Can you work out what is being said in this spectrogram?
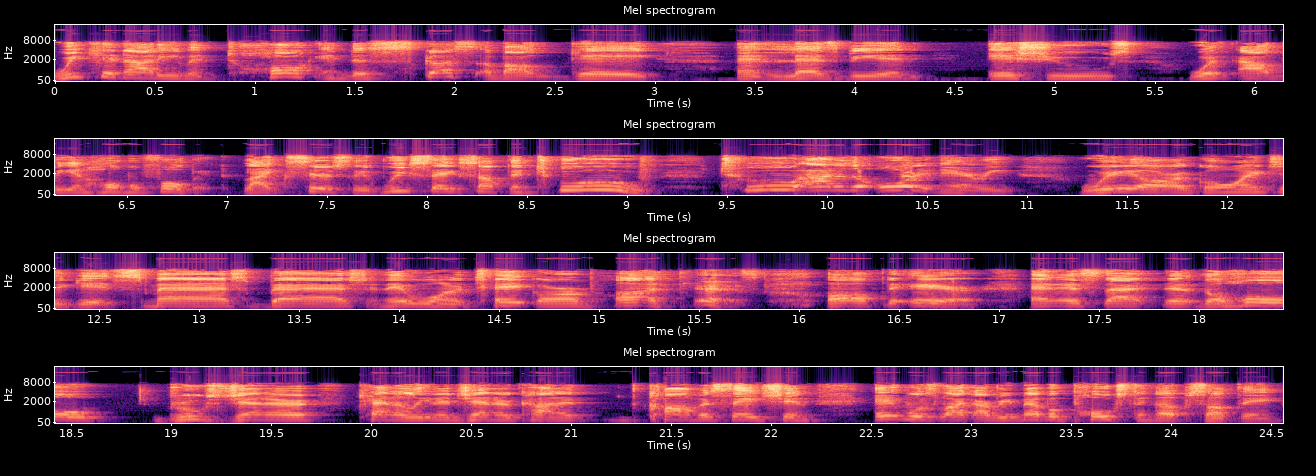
We cannot even talk and discuss about gay and lesbian issues without being homophobic. Like seriously, if we say something too too out of the ordinary, we are going to get smashed, bashed, and they want to take our podcast off the air. And it's that the, the whole Bruce Jenner, Catalina Jenner kind of conversation. It was like I remember posting up something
